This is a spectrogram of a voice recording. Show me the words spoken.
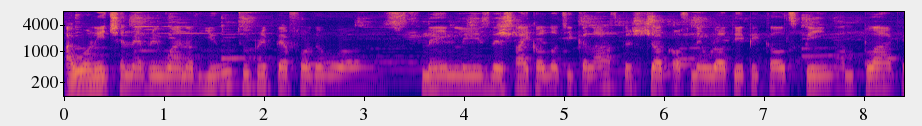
I want each and every one of you to prepare for the worst, namely the psychological aftershock of neurotypicals being unplugged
